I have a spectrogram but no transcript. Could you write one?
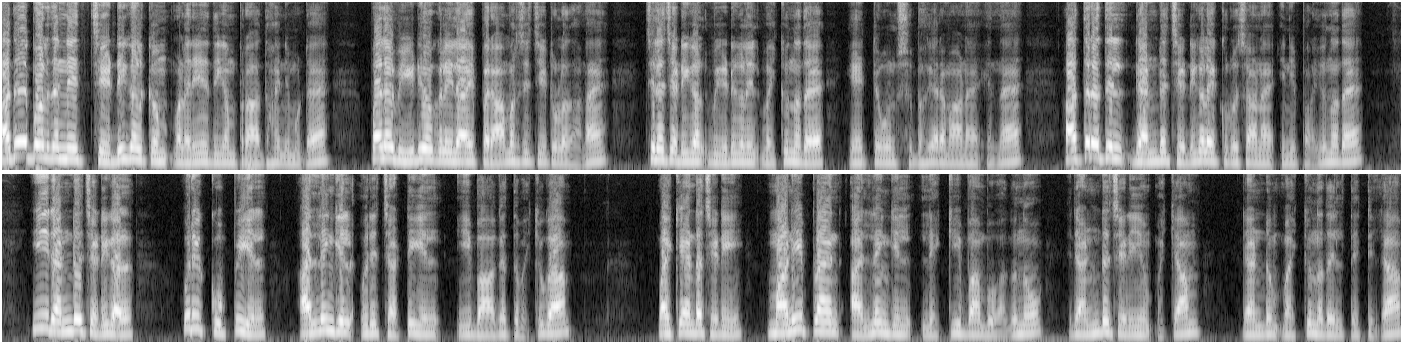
അതേപോലെ തന്നെ ചെടികൾക്കും വളരെയധികം പ്രാധാന്യമുണ്ട്. പല വീഡിയോകളിലായി പരാമർശിച്ചിട്ടുള്ളതാണ് ചില ചെടികൾ വീടുകളിൽ വയ്ക്കുന്നത് ഏറ്റവും ശുഭകരമാണ് എന്ന്. അത്തരത്തിൽ രണ്ട് ചെടികളെക്കുറിച്ചാണ് ഇനി പറയുന്നത്. ഈ രണ്ട് ചെടികൾ ഒരു കുപ്പിയിൽ അല്ലെങ്കിൽ ഒരു ചട്ടിയിൽ ഈ ഭാഗത്ത് വയ്ക്കുക. വയ്ക്കേണ്ട ചെടി മണി പ്ലാന്റ് അല്ലെങ്കിൽ ലക്കി ബാമ്പു ആകുന്നു. രണ്ട് ചെടിയും വയ്ക്കാം. രണ്ടും വയ്ക്കുന്നതിൽ തെറ്റില്ല.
